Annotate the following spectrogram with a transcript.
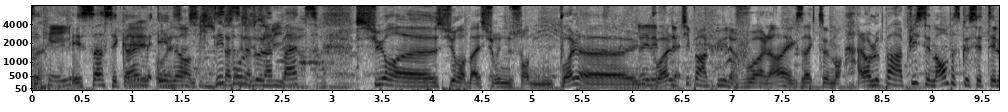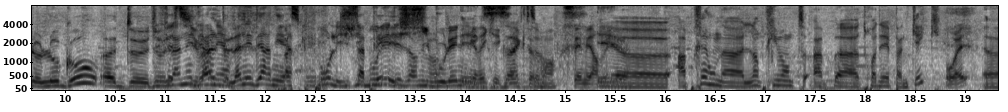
pancakes. Et ça, c'est quand Et même ouais, énorme. ça, qui dépose de la pâte sur, euh, sur, bah, sur une sorte d'une poêle. euh, Là, une poêle. des petits parapluies là. Voilà, exactement. Alors le parapluie, c'est marrant parce que c'était le logo euh, de, du De festival dernière. de l'année dernière. Parce que pour les giboulées les giboulées numériques, Exactement. exactement. C'est et merveilleux. euh, après on a l'imprimante à, à 3D Pancake Ouais. Euh,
